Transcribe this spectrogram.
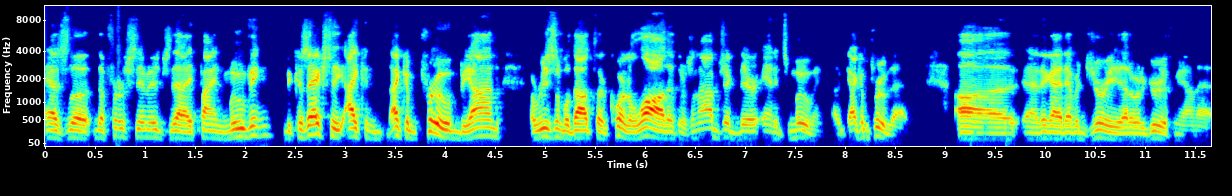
as the the first image that I find moving because actually I can I can prove beyond a reasonable doubt to a court of law that there's an object there and it's moving. Like, I can prove that. Uh, I think I'd have a jury that would agree with me on that.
